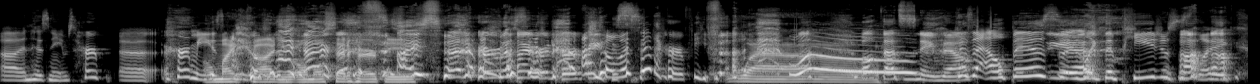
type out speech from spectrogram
uh, and his name's Her- uh, Hermes. Oh my God, you almost said herpes. I said herpes. I heard herpes. I almost said herpes. Wow. Well, that's his name now. Because of Elpis, and, Yeah. like the P just was like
